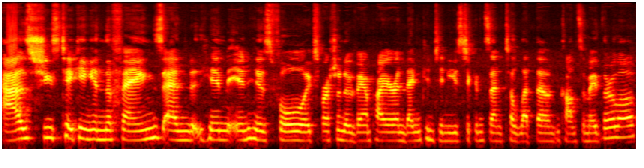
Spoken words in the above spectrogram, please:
as she's taking in the fangs and him in his full expression of vampire and then continues to consent to let them consummate their love.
